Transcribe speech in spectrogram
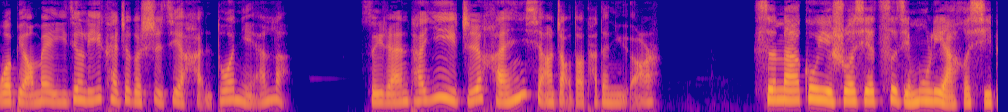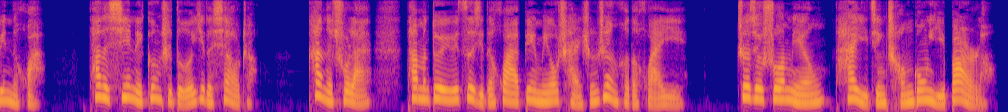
我表妹已经离开这个世界很多年了，虽然她一直很想找到她的女儿。孙妈故意说些刺激穆丽亚和席斌的话，她的心里更是得意的笑着。看得出来，他们对于自己的话并没有产生任何的怀疑，这就说明她已经成功一半了。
